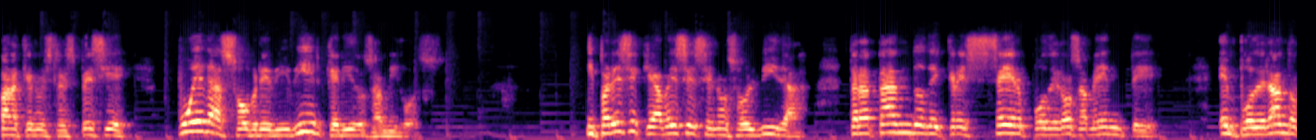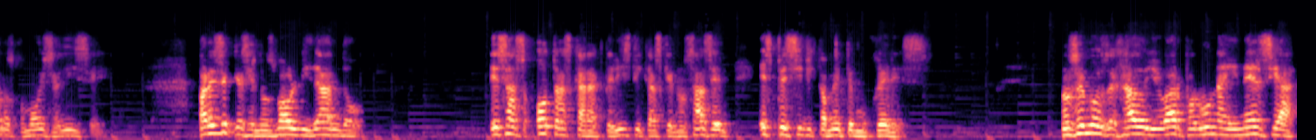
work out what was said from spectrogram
para que nuestra especie pueda sobrevivir, queridos amigos. Y parece que a veces se nos olvida, tratando de crecer poderosamente, empoderándonos, como hoy se dice. Parece que se nos va olvidando esas otras características que nos hacen específicamente mujeres. Nos hemos dejado llevar por una inercia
